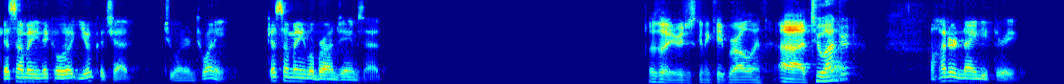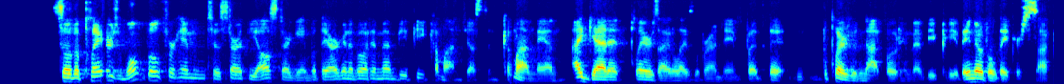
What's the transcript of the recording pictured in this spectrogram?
Guess how many Nikola Jokic had? 220. Guess how many LeBron James had? I thought you were just going to keep rolling. Uh, 200? Uh, 193. So the players won't vote for him to start the All Star game, but they are going to vote him MVP. Come on, Justin. Come on, man. I get it. Players idolize LeBron James, but the, the players would not vote him MVP. They know the Lakers suck.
